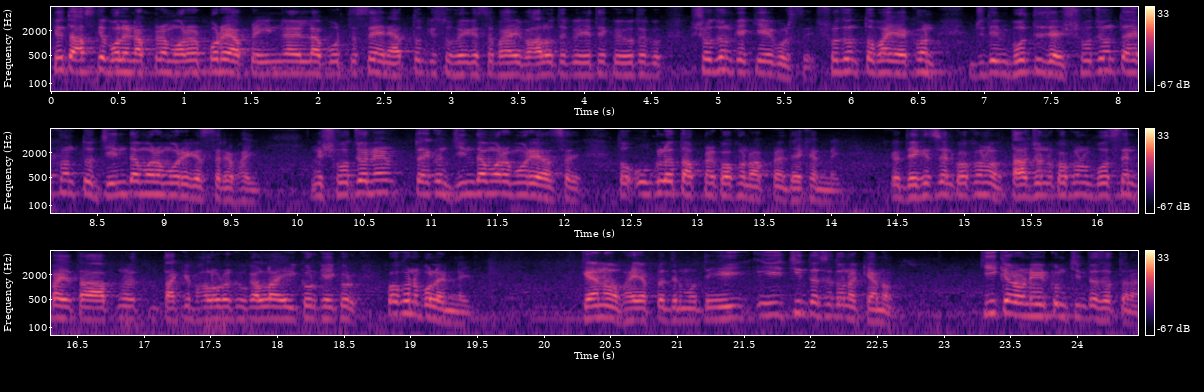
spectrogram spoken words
কিন্তু আজকে বলেন, আপনারা মরার পরে আপনি ইন্নাল্লাহ পড়তেছেন, এত কিছু হয়ে গেছে, ভাই, ভালো থেকে থেকে ও থেকে, স্বজনকে কে করছে? স্বজন তো ভাই এখন, যদি আমি বলতে যাই, স্বজন তো এখন তো জিন্দা মরা মরে গেছে রে ভাই। স্বজনের তো এখন জিন্দা মরা মরে আছে। তো ওগুলো তো আপনার কখনো আপনার দেখেন নাই। দেখেছেন কখনো? তার জন্য কখনো বলছেন ভাই, তা আপনার, তাকে ভালো রাখুক, আল্লাহ এই করুক এই করুক। কখনো বলেন নাই। কেন ভাই আপনাদের মধ্যে এই এই চিন্তা চেতনা কেন? কি কারণে এরকম চিন্তা চেতনা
